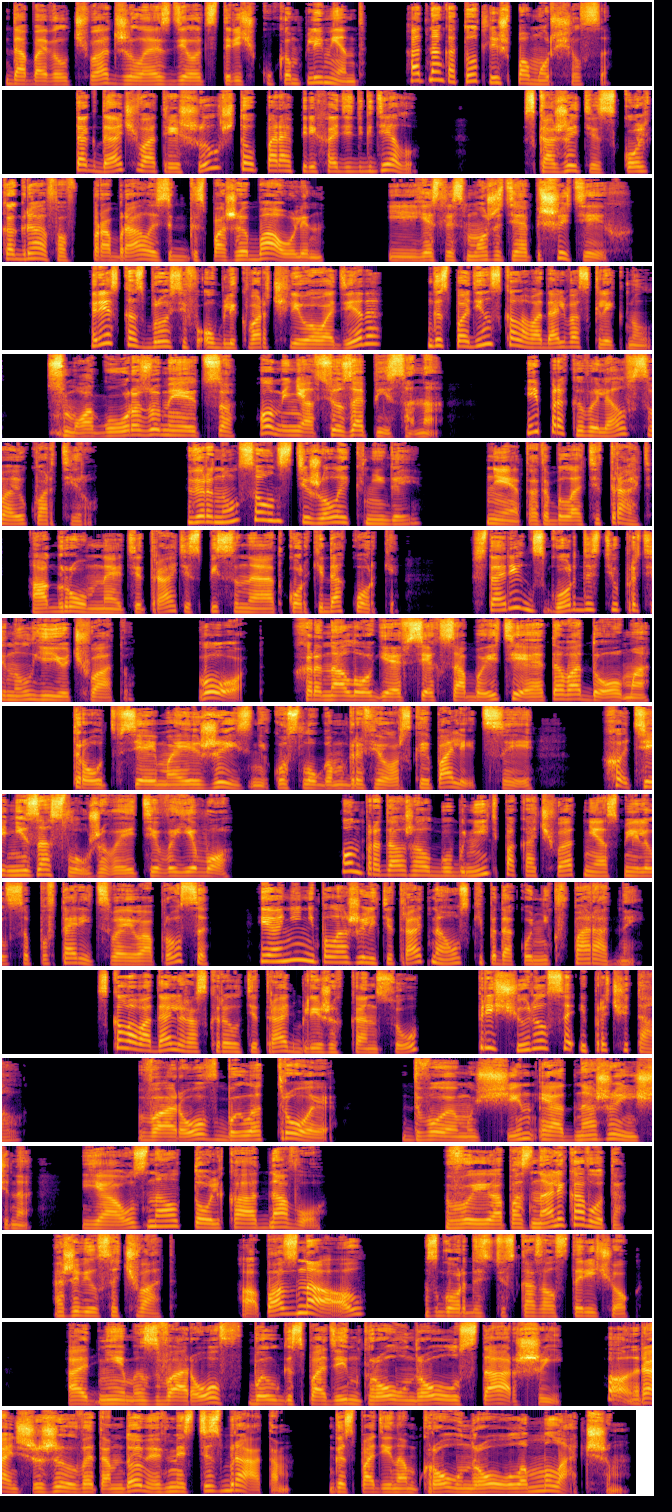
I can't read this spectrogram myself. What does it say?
добавил Чват, желая сделать старичку комплимент, однако тот лишь поморщился. Тогда Чват решил, что пора переходить к делу. «Скажите, сколько графов пробралось к госпоже Баулин? И если сможете, опишите их». Резко сбросив облик ворчливого деда, господин Скаловодаль воскликнул. «Смогу, разумеется, у меня все записано». И проковылял в свою квартиру. Вернулся он с тяжелой книгой. Нет, это была тетрадь, огромная тетрадь, исписанная от корки до корки. Старик с гордостью протянул ее Чвату. «Вот, хронология всех событий этого дома. Труд всей моей жизни к услугам графиорской полиции. Хоть и не заслуживаете вы его». Он продолжал бубнить, пока Чват не осмелился повторить свои вопросы и они не положили тетрадь на узкий подоконник в парадной. Скаловодаль раскрыл тетрадь ближе к концу, прищурился и прочитал. Воров было трое. Двое мужчин и одна женщина. Я узнал только одного. «Вы опознали кого-то?» — оживился Чват. «Опознал», — с гордостью сказал старичок. «Одним из воров был господин Кроун-Роул-старший. Он раньше жил в этом доме вместе с братом, господином Кроун-Роулом-младшим».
